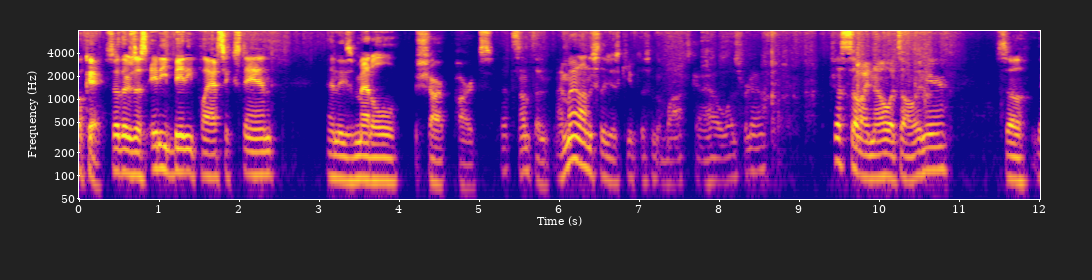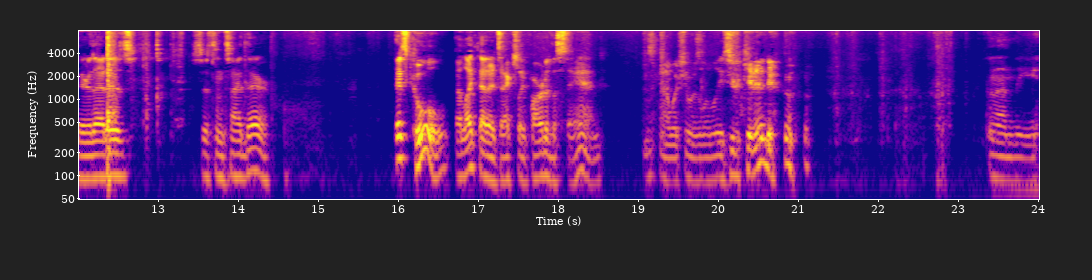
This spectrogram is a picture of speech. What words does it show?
Okay, so there's this itty bitty plastic stand and these metal sharp parts. That's something. I might honestly just keep this in the box, kind of how it was for now. Just so I know what's all in here. So there that is. Sits inside there. It's cool. I like that it's actually part of the stand. I just kind of wish it was a little easier to get into. and then the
